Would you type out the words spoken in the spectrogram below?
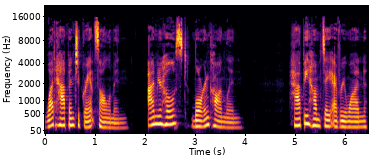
What Happened to Grant Solomon? I'm your host, Lauren Conlin. Happy hump day, everyone.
